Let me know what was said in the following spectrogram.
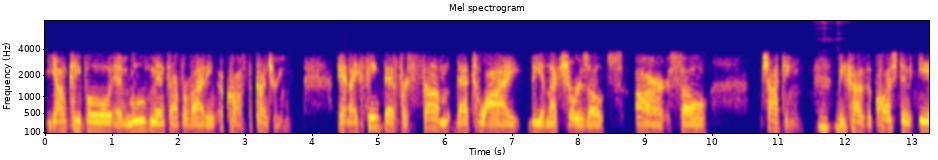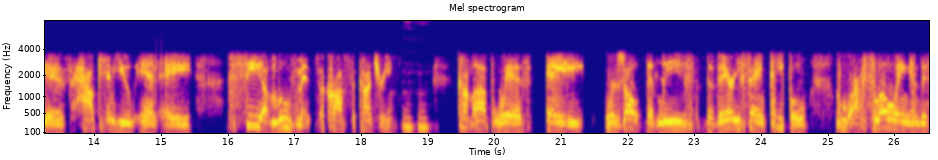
young people and movements are providing across the country. And I think that for some, that's why the election results are so shocking. Mm-hmm. Because the question is how can you, in a sea of movements across the country, mm-hmm. come up with a result that leaves the very same people who are flowing in this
